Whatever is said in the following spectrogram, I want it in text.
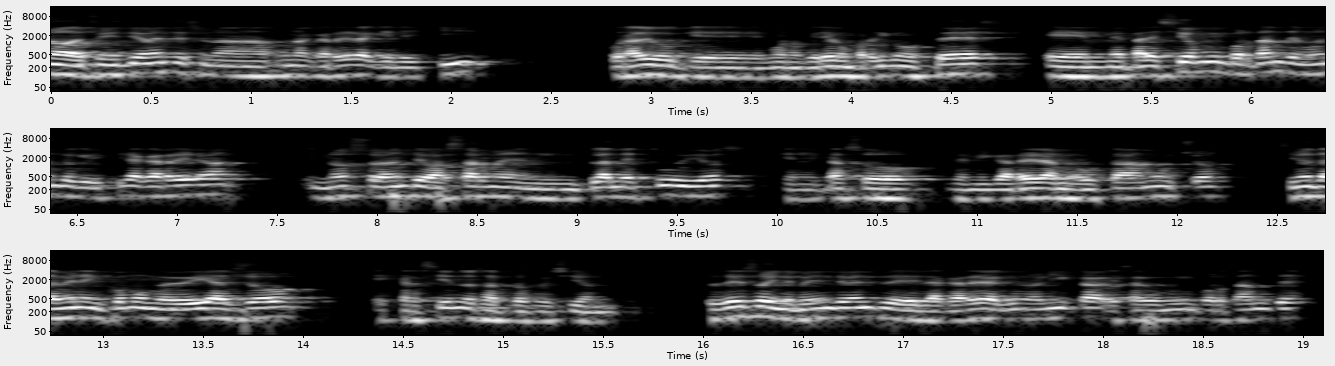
No, definitivamente es una, una carrera que elegí por algo que bueno, quería compartir con ustedes. Eh, me pareció muy importante el momento que elegí la carrera, no solamente basarme en el plan de estudios, que en el caso de mi carrera me gustaba mucho, sino también en cómo me veía yo ejerciendo esa profesión. Entonces eso, independientemente de la carrera que uno elija, es algo muy importante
